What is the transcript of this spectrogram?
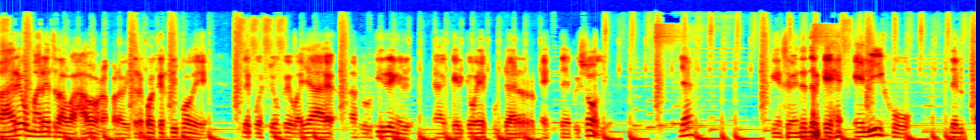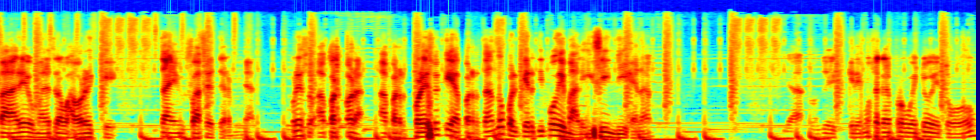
padre o madre trabajadora, para evitar cualquier tipo de, de cuestión que vaya a surgir en, el, aquel que vaya a escuchar este episodio. ¿Ya? Que se debe entender que es el hijo del padre o madre trabajador el que está en fase terminal. Por eso, ahora, por eso es que apartando cualquier tipo de malicia indígena, ya, donde queremos sacar provecho de todo,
